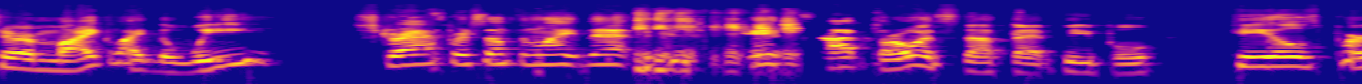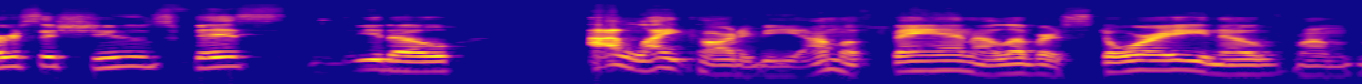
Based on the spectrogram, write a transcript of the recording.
to her mic, like the Wii strap or something like that. because can't stop throwing stuff at people. Heels, purses, shoes, fists, you know. I like Cardi B. I'm a fan. I love her story, you know, from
